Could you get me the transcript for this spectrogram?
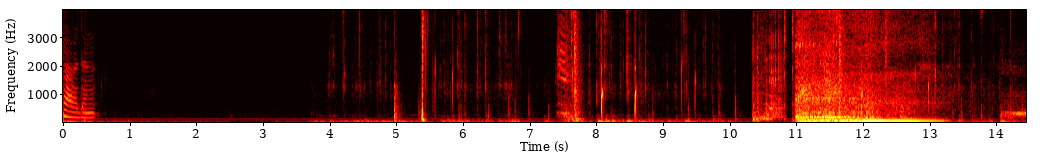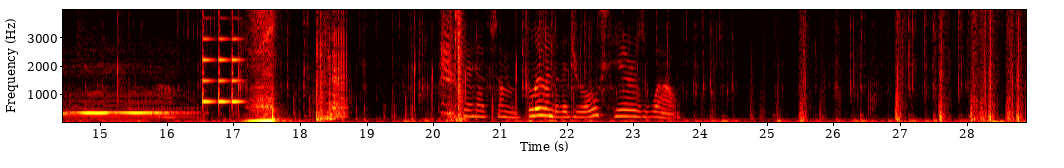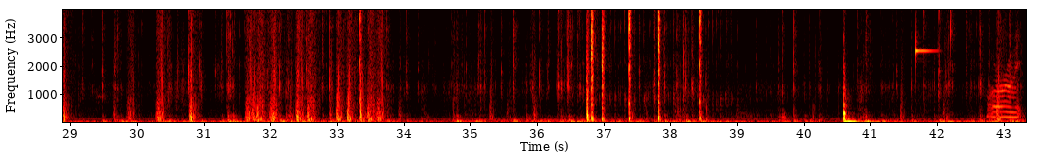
Ah, dang it. Some blue individuals here as well. Alright.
